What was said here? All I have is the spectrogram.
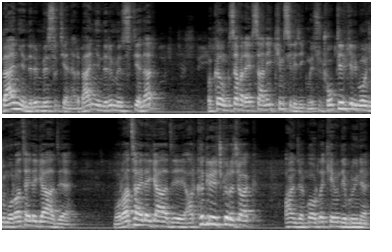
ben yenirim Mesut yener. Ben yenirim Mesut yener. Bakalım bu sefer efsaneyi kim silecek Mesut? Çok tehlikeli bir oyuncu. Morata ile geldi. Morata ile geldi. Arka direğe çıkaracak. Ancak orada Kevin De Bruyne.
